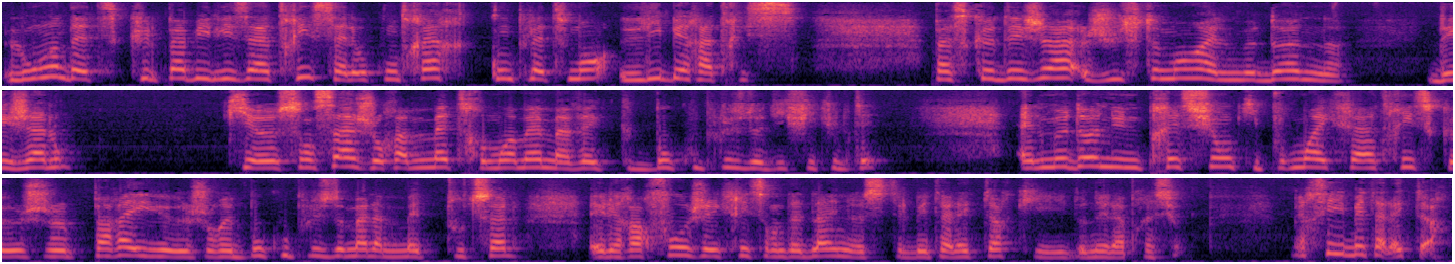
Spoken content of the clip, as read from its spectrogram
loin d'être culpabilisatrice, elle est au contraire complètement libératrice. Parce que déjà, justement, elle me donne des jalons qui, euh, sans ça, j'aurais à me mettre moi-même avec beaucoup plus de difficultés. Elle me donne une pression qui, pour moi, est créatrice, que je, pareil, euh, j'aurais beaucoup plus de mal à me mettre toute seule. Et les rares fois où j'ai écrit sans deadline, c'était le bêta lecteur qui donnait la pression. Merci, bêta lecteur.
